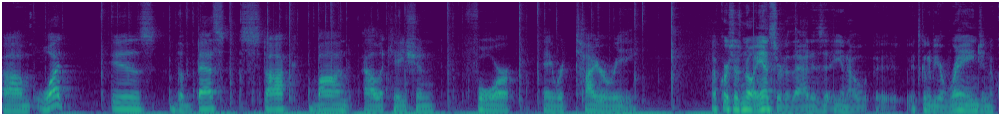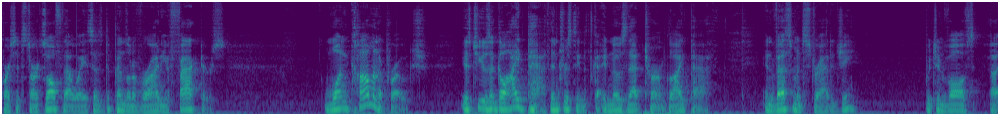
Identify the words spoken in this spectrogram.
Um, what is the best stock bond allocation for a retiree? Of course, there's no answer to that. Is you know, it's going to be a range, and of course, it starts off that way. It says it depends on a variety of factors. One common approach is to use a glide path. Interesting, got, it knows that term, glide path. Investment strategy, which involves uh,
